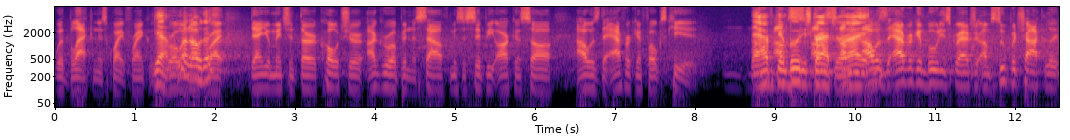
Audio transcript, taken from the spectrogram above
with blackness, quite frankly. Yeah, Growing no, no, up, that's- right? Daniel mentioned third culture. I grew up in the South, Mississippi, Arkansas. I was the African folks' kid. The African I'm- booty I'm- scratcher, I'm- right? I was the African booty scratcher. I'm super chocolate.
